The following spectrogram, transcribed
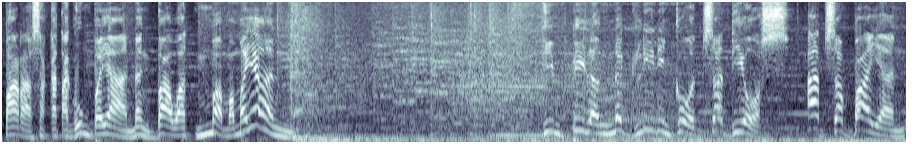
para sa katagumpayan ng bawat mamamayan himpilang naglilingkod sa Diyos at sa bayan.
